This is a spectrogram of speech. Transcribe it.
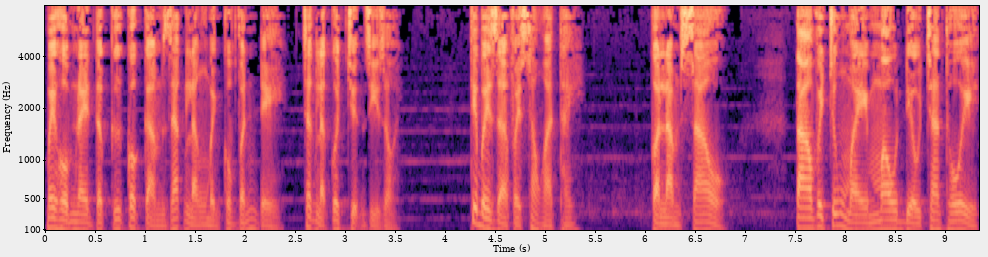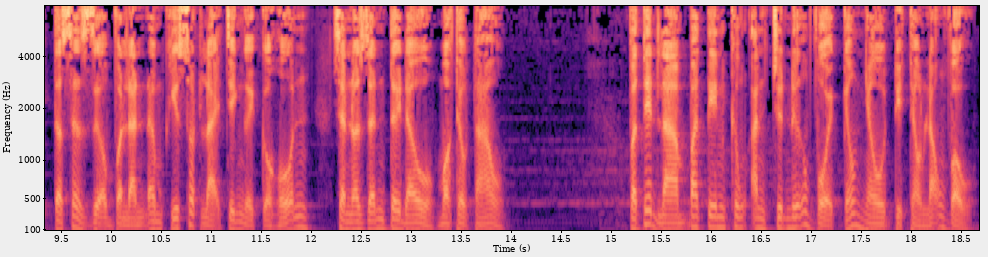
Mấy hôm nay tao cứ có cảm giác rằng mình có vấn đề, chắc là có chuyện gì rồi. Thế bây giờ phải sao hả thầy? Còn làm sao? Tao với chúng mày mau điều tra thôi, tao sẽ dựa vào làn âm khí xuất lại trên người của hỗn, xem nó dẫn tới đâu, mau theo tao. Và thế là ba tên không ăn chưa nữa vội kéo nhau đi theo lão vầu.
